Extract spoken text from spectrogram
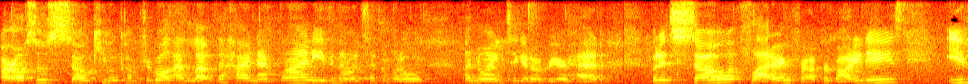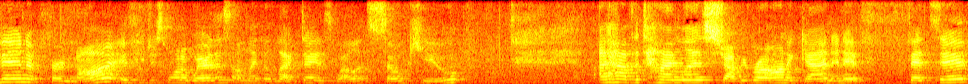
are also so cute and comfortable. I love the high neckline, even though it's like a little annoying to get over your head. But it's so flattering for upper body days. Even for not, if you just want to wear this on like a leg day as well, it's so cute. I have the Timeless strappy bra on again, and it fits it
